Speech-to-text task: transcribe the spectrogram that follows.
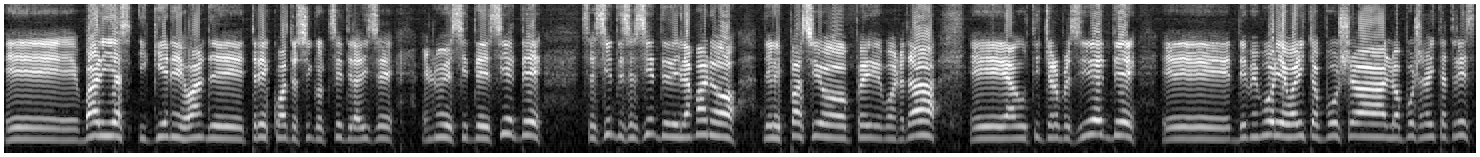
eh, varias y quienes van de 3, 4, 5, etcétera, dice el 977 se siente, se siente de la mano del espacio, bueno, está, eh, Agustín Chorro presidente, eh, de memoria Evaristo apoya, lo apoya la lista 3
